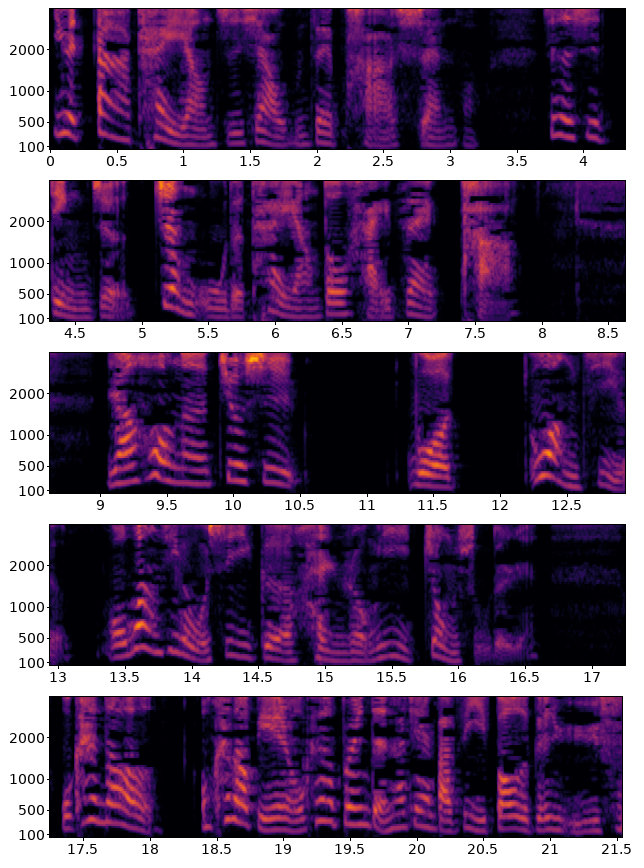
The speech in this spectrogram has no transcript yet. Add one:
因为大太阳之下我们在爬山啊，真的是顶着正午的太阳都还在爬。然后呢，就是我忘记了，我忘记了我是一个很容易中暑的人。我看到。我看到别人，我看到 Brandon，他竟然把自己包的跟渔夫，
